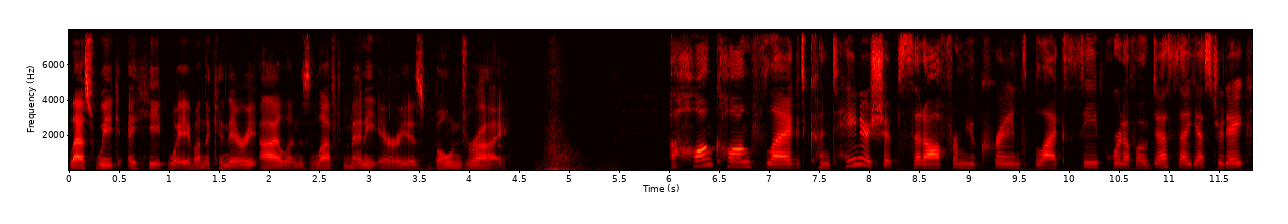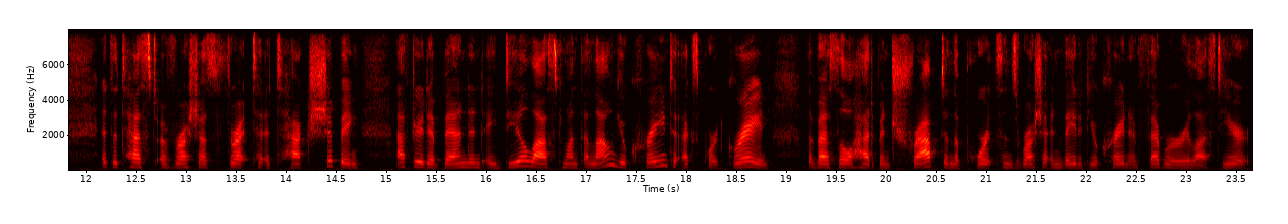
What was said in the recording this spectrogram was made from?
Last week, a heat wave on the Canary Islands left many areas bone dry. A Hong Kong flagged container ship set off from Ukraine's Black Sea port of Odessa yesterday. It's a test of Russia's threat to attack shipping after it abandoned a deal last month allowing Ukraine to export grain. The vessel had been trapped in the port since Russia invaded Ukraine in February last year.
